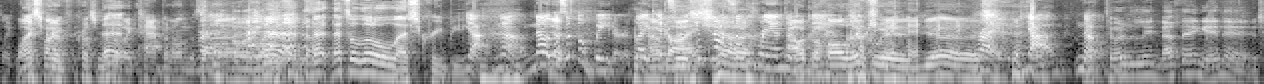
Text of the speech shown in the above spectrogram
Like Less Wi-Fi creep- customers that- are like tapping on the Right. side. Oh, that, that, that's a little less creepy. yeah, no, no, this is the waiter. Like it's, Gotcha. it's not some random Alcohol man. Liquid. Okay. Yeah. Right. Yeah. No. With totally nothing in it.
